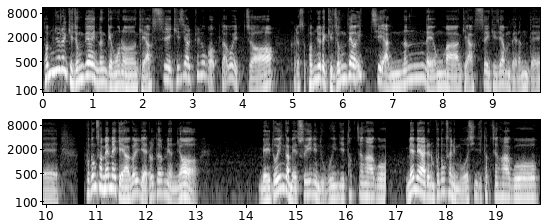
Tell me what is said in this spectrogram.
법률에 규정되어 있는 경우는 계약서에 기재할 필요가 없다고 했죠. 그래서 법률에 규정되어 있지 않는 내용만 계약서에 기재하면 되는데 부동산 매매 계약을 예로 들면요. 매도인과 매수인이 누구인지 특정하고 매매하려는 부동산이 무엇인지 특정하고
